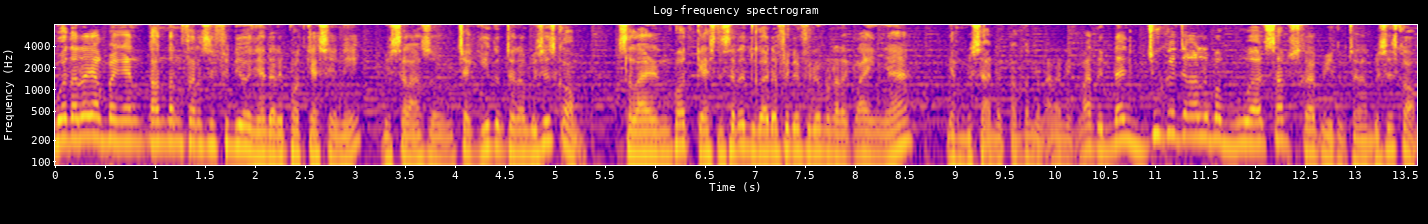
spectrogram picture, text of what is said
Buat Anda yang pengen tonton versi videonya dari podcast ini, bisa langsung cek YouTube channel Bisniscom. Selain podcast, di sana juga ada video-video menarik lainnya yang bisa Anda tonton dan Anda nikmati dan juga jangan lupa buat subscribe YouTube channel Bisniscom.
